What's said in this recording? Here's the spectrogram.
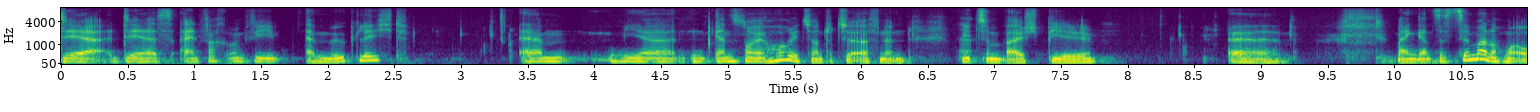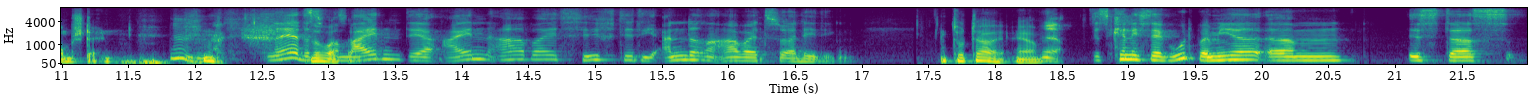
der, der es einfach irgendwie ermöglicht, ähm, mir ganz neue Horizonte zu öffnen. Wie Ja. zum Beispiel äh, mein ganzes Zimmer nochmal umstellen. Hm. Naja, das Sowas. Vermeiden der einen Arbeit hilft dir, die andere Arbeit zu erledigen. Total, ja. Ja. Das kenne ich sehr gut. Bei mir ähm, ist das,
